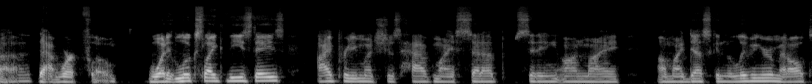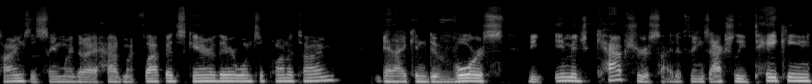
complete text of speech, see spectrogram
uh, that workflow. What it looks like these days, I pretty much just have my setup sitting on my on my desk in the living room at all times, the same way that I had my flatbed scanner there once upon a time. And I can divorce the image capture side of things, actually taking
